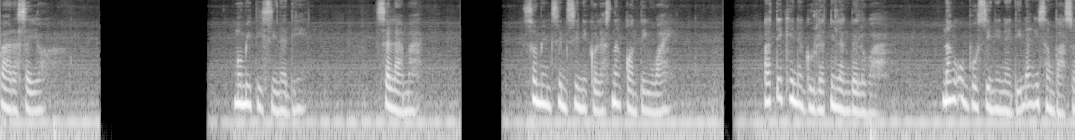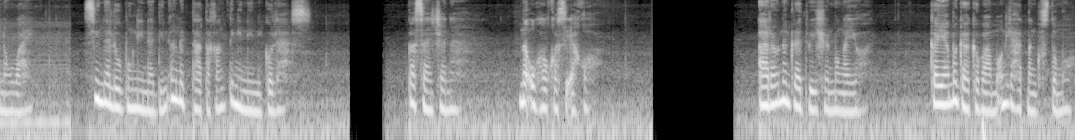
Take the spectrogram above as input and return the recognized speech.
Para sa'yo. Ngumiti si Nadine. Salamat. Sumimsim si Nicolas ng konting wine. At ikinagulat nilang dalawa nang ubusin ni Nadine ang isang baso ng wine. Sinalubong ni Nadine ang nagtatakang tingin ni Nicolas. Pasensya na. Nauhaw kasi ako. Araw ng graduation mo ngayon. Kaya magagawa mo ang lahat ng gusto mo.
